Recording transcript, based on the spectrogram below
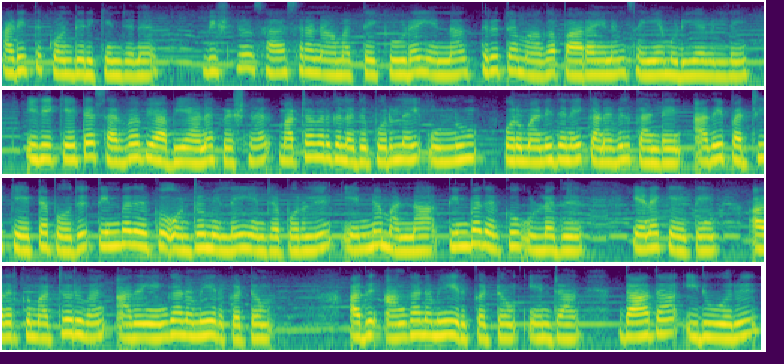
அடித்து கொண்டிருக்கின்றன. விஷ்ணு சஹசிரநாமத்தை கூட என்னால் திருத்தமாக பாராயணம் செய்ய முடியவில்லை. இதை கேட்ட சர்வ வியாபியான கிருஷ்ணர் மற்றவர்களது பொருளை உண்ணும் ஒரு மனிதனை கனவில் கண்டேன். அதை பற்றி கேட்டபோது தின்பதற்கு ஒன்றுமில்லை என்ற பொருளில் என்ன மன்னா? தின்பதற்கு உள்ளது என கேட்டேன். அதற்கு மற்றொருவன் அது எங்கனமே இருக்கட்டும். அது அங்கனமே இருக்கட்டும் என்றான். தாதா இது ஒரு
